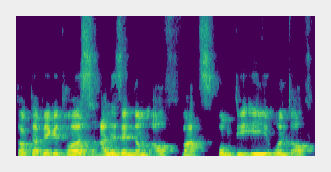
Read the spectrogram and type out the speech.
Dr. Birgit Ross. Alle Sendungen auf watz.de und auf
